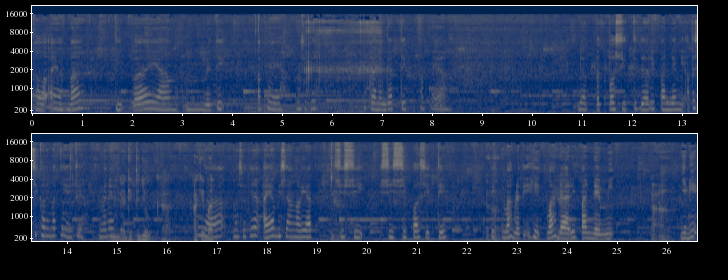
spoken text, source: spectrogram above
kalau ayah mah tipe yang mm, berarti apa ya maksudnya? Bukan negatif apa ya dapat positif dari pandemi. Apa sih kalimatnya ya itu ya? Gimana ya? Nggak gitu juga. Akibat Enggak, maksudnya ayah bisa ngelihat Ya. sisi sisi positif hikmah berarti hikmah Ya. dari pandemi. Heeh. jadi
